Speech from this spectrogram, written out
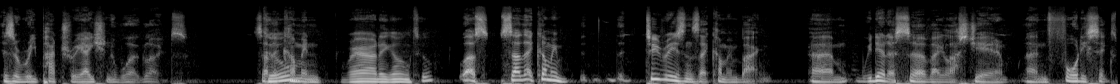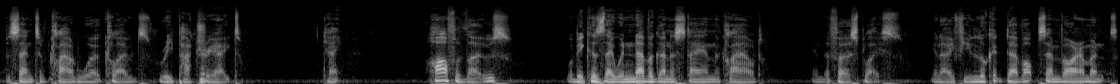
is a repatriation of workloads. So To? they're coming Where are they going to? well, so they're coming. The two reasons they're coming back. Um, we did a survey last year, and 46% of cloud workloads repatriate. Okay, half of those were because they were never going to stay in the cloud in the first place. You know, if you look at DevOps environments,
